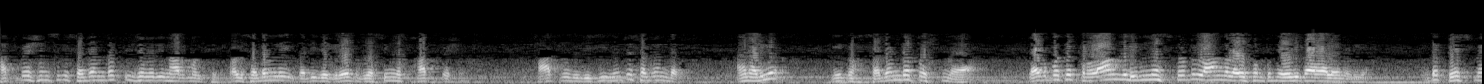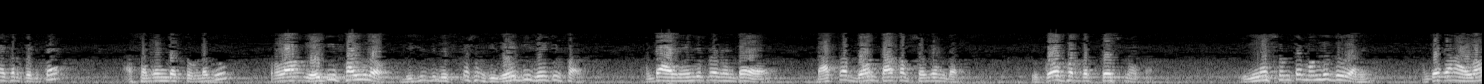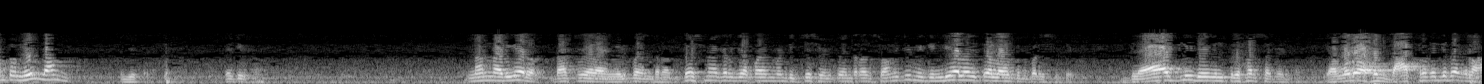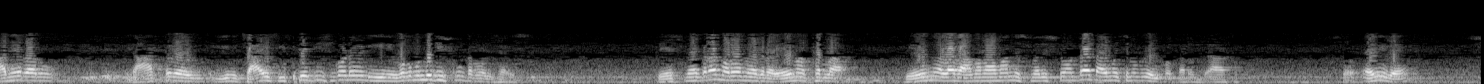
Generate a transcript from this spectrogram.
హార్ట్ పేషెంట్స్కి sudden death is a very normal thing వాళ్ళు suddenly that is a great blessing of heart patient heart disease అంటే sudden death ఆయన అడిగారు. నీకు sudden death వస్తుందా? లేకపోతే ప్రొలాంగ్డ్ ఇల్నెస్ తోటి లాంగ్ లైఫ్ ఉంటుంది. ఏది కావాలి? అని అడిగారు. అంటే పేస్ మేకర్ పెడితే ఆ సడన్ డెత్ ఉండదు. ప్రొలాంగ్ ఎయిటీ ఫైవ్లో this is the discussion his age is eighty five అంటే ఆయన ఏం చెప్పాడంటే doctor don't talk of sudden death you go for the pacemaker illness ఉంటే మందుద్దు కానీ అంతేకాని ఐ వాంట్ లివ్ లాంగ్ అని చెప్పారు. ఎయిటీ ఫైవ్ నన్ను అడిగారు డాక్టర్ గారు ఆయన వెళ్ళిపోయిన తర్వాత పేస్ మేకర్కి అపాయింట్మెంట్ ఇచ్చేసి వెళ్ళిపోయిన తర్వాత స్వామిజీ మీకు ఇండియాలో అయితే ఎలా ఉంటుంది పరిస్థితి? Gladly they will prefer second ఎవరో అసలు డాక్టర్ దగ్గర రానే రారు. డాక్టర్ ఈయన ఛాయిస్ ఇస్తే తీసుకోవడం ఈయన ఇవ్వకముందే తీసుకుంటారు వాళ్ళు ఛాయిస్. పేస్ మేకరా మరో మేకరా ఏమక్కర్లా దేవుని అలా రామనామాన్ని స్మరిస్తూ ఉంటే టైం వచ్చినప్పుడు వెళ్ళిపోతారు. సో ఎనీవే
